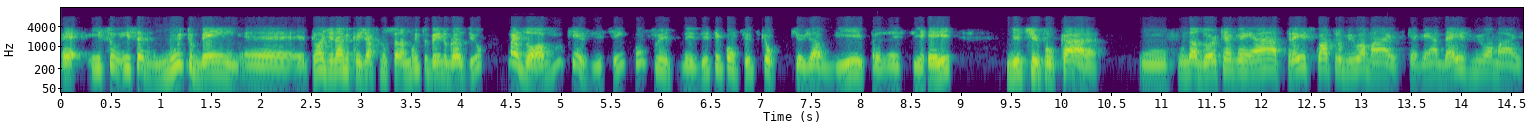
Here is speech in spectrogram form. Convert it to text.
é, isso, isso é muito bem, é, tem uma dinâmica que já funciona muito bem no Brasil, mas óbvio que existem conflitos. Né? Existem conflitos que eu, que eu já vi, presenciei, de tipo, cara, o fundador quer ganhar 3, 4 mil a mais, quer ganhar 10 mil a mais.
